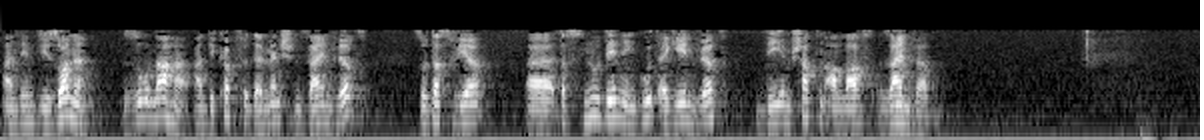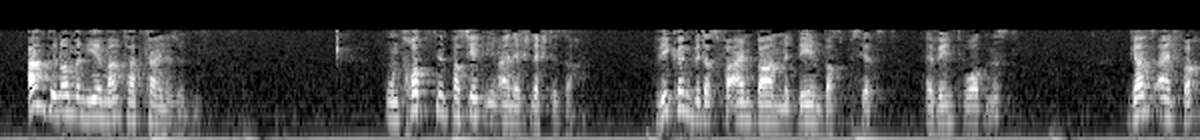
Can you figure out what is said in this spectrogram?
an dem die Sonne so nahe an die Köpfe der Menschen sein wird, so dass wir, äh, dass nur denen gut ergehen wird, die im Schatten Allahs sein werden. Angenommen, jemand hat keine Sünden. Und trotzdem passiert ihm eine schlechte Sache. Wie können wir das vereinbaren mit dem, was bis jetzt erwähnt worden ist? Ganz einfach.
